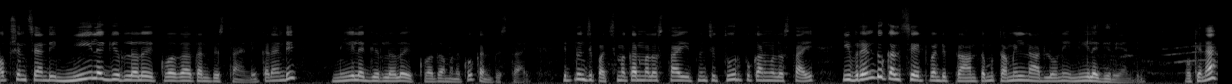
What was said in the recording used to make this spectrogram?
ఆప్షన్స్ అండి నీలగిరులలో ఎక్కువగా కనిపిస్తాయండి. ఎక్కడండి? నీలగిరులలో ఎక్కువగా మనకు కనిపిస్తాయి. ఇటు నుంచి పశ్చిమ కనుమలు వస్తాయి ఇటు నుంచి తూర్పు కనుమలు వస్తాయి. ఇవి రెండు కలిసేటువంటి ప్రాంతము తమిళనాడులోని నీలగిరి అండి. ఓకేనా?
